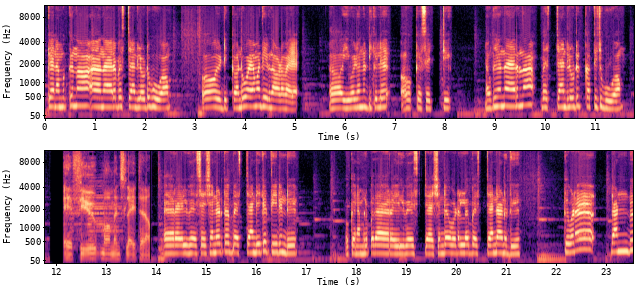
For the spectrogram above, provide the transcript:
ഓക്കെ നമുക്ക് നേരെ ബസ് സ്റ്റാൻഡിലോട്ട് പോവാം. ഓ ഇടിക്കാണ്ട് പോയാൽ മതിയായിരുന്നു അവിടെ വരെ. ഈ വഴി ഒന്നും ഇടിക്കൽ. ഓക്കെ സെറ്റ് നമുക്ക് ഞാൻ നേരെ ബസ് സ്റ്റാൻഡിലോട്ട് കത്തിച്ച് പോവാം. റെയിൽവേ സ്റ്റേഷന്റെ അടുത്ത് ബസ് സ്റ്റാൻഡിലേക്ക് എത്തിയിട്ടുണ്ട്. ഓക്കെ നമ്മളിപ്പോൾ റെയിൽവേ സ്റ്റേഷന്റെ അവിടെയുള്ള ബസ് സ്റ്റാൻഡാണിത് ഇവിടെ രണ്ട്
